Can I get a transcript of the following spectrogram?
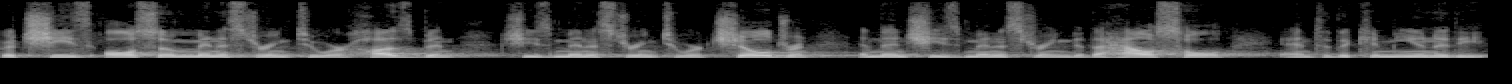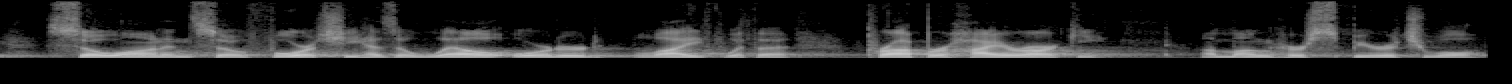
But she's also ministering to her husband, she's ministering to her children, and then she's ministering to the household and to the community, so on and so forth. She has a well ordered life with a proper hierarchy among her spiritual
